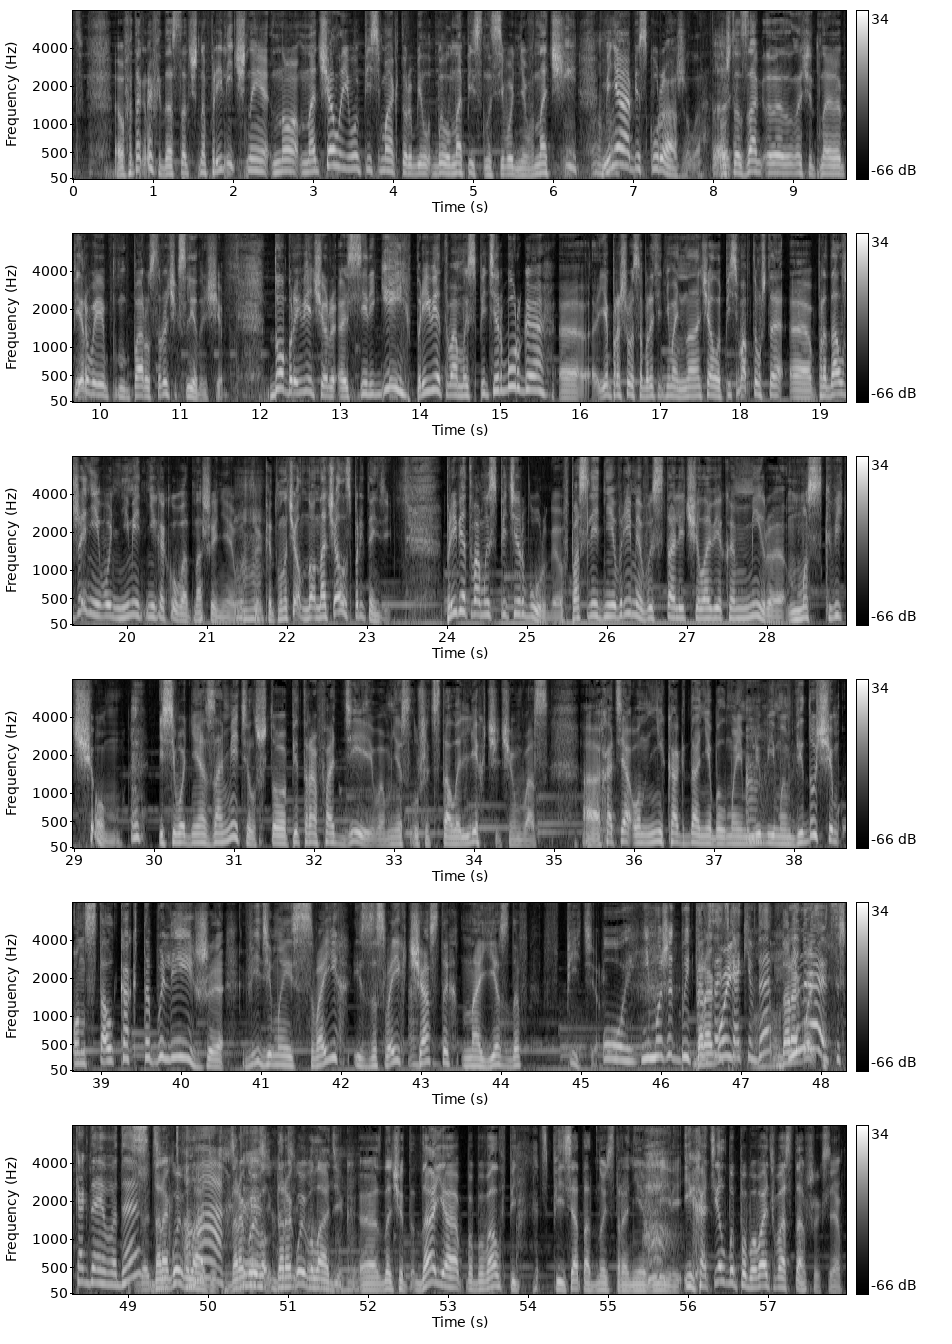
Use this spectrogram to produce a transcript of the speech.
Э, Фотографии достаточно приличные, но начало его письма, которое был- было написано сегодня в ночи, меня обескуражило. Потому что за, значит, на первые пару строчек следующие. Добрый вечер, Сергей. Привет вам из Петербурга. Я прошу вас обратить внимание на начало письма, потому что э, продолжение его не имеет никакого отношения вот, э, к этому началу, но начало с претензий. Привет вам из Петербурга. В последнее время вы стали человеком мира, москвичом. И сегодня я заметил, что Петра Фадеева мне слушать стало легче, чем вас. А, хотя он никогда не был моим любимым ведущим, он стал как-то ближе, видимо, из своих, из-за своих частых наездов Питер. Ой, не может быть. Дорогой- знаете, каким, да? дорогой- Не нравится когда его, да? Дорогой Ах Владик, ты. дорогой, Тихо, дорогой. Владик, э, значит, да, я побывал в пи- 51 стране в мире и хотел бы побывать в оставшихся.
